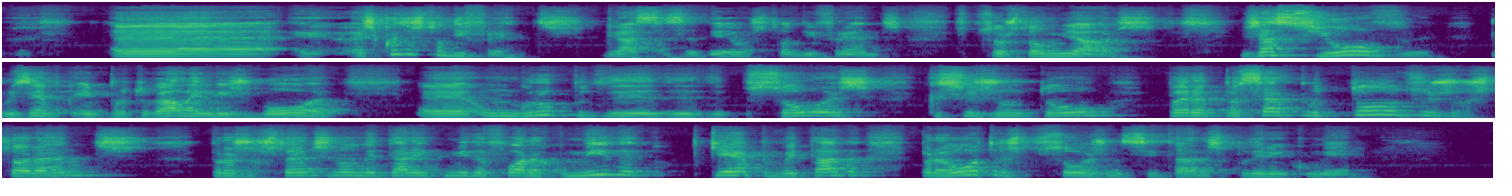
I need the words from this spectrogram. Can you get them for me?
Uh, as coisas estão diferentes, graças a Deus, estão diferentes, as pessoas estão melhores. Já se ouve, por exemplo, em Portugal, em Lisboa, um grupo de, de, de pessoas que se juntou para passar por todos os restaurantes, para os restaurantes não deitarem comida fora, comida que é aproveitada para outras pessoas necessitadas poderem comer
